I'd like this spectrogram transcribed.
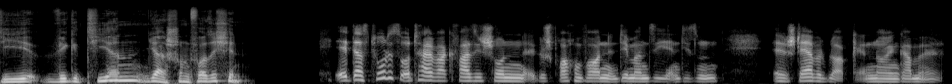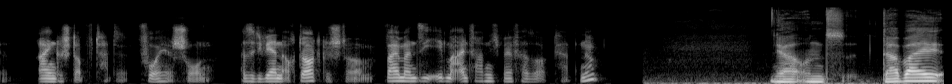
die vegetieren ja schon vor sich hin. Äh, das Todesurteil war quasi schon äh, gesprochen worden, indem man sie in diesen äh, Sterbeblock in Neuengamme reingestopft hatte, vorher schon. Also die wären auch dort gestorben, weil man sie eben einfach nicht mehr versorgt hat. Ne? Ja, und Dabei,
